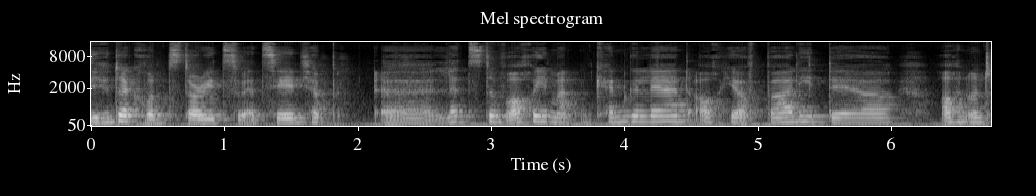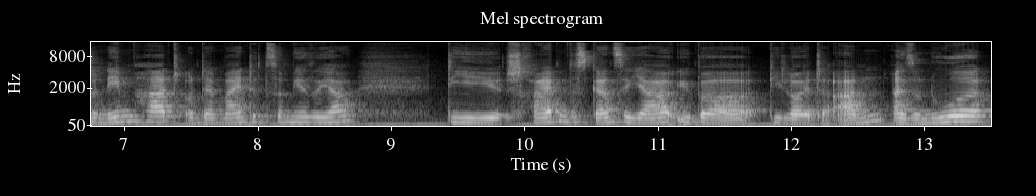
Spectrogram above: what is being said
die Hintergrundstory zu erzählen. Ich habe äh, letzte Woche jemanden kennengelernt, auch hier auf Bali, der auch ein Unternehmen hat. Und der meinte zu mir so, ja, die schreiben das ganze Jahr über die Leute an, also nur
